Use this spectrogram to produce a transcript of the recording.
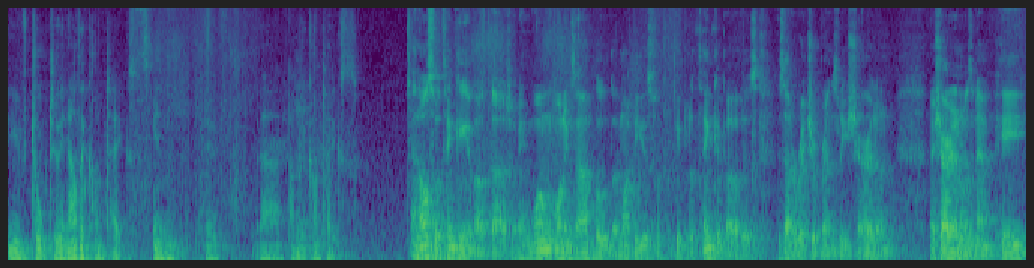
you've talked to in other contexts in you know, uh, public contexts. And also thinking about that, I mean, one, one example that might be useful for people to think about is, is that of Richard Brinsley Sheridan. Now, Sheridan was an MP,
